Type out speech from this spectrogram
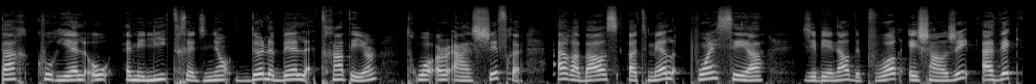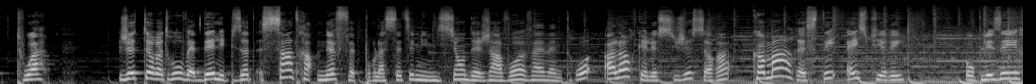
par courriel au Amélie Trédunion de Lebel 31 31 à chiffre hotmail.ca. J'ai bien hâte de pouvoir échanger avec toi. Je te retrouve dès l'épisode 139 pour la septième émission de J'envoie 2023, alors que le sujet sera Comment rester inspiré. Au plaisir!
